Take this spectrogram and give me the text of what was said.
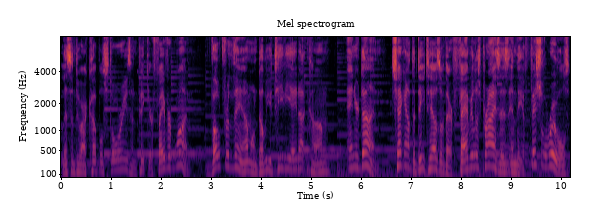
listen to our couple stories and pick your favorite one. Vote for them on WTVA.com, and you're done. Check out the details of their fabulous prizes in the official rules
